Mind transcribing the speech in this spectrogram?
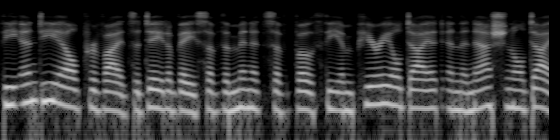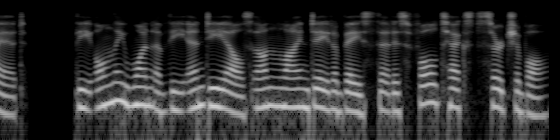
The NDL provides a database of the minutes of both the Imperial Diet and the National Diet, the only one of the NDL's online database that is full-text searchable.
